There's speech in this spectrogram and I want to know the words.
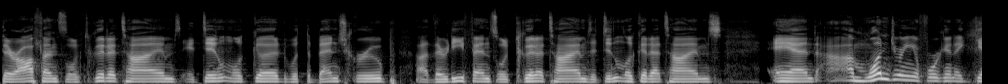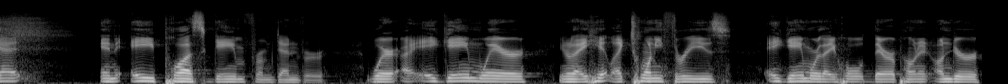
their offense looked good at times. It didn't look good with the bench group. Uh, their defense looked good at times. It didn't look good at times and i'm wondering if we're going to get an a plus game from denver where a, game where you know they hit like 23s a game where they hold their opponent under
